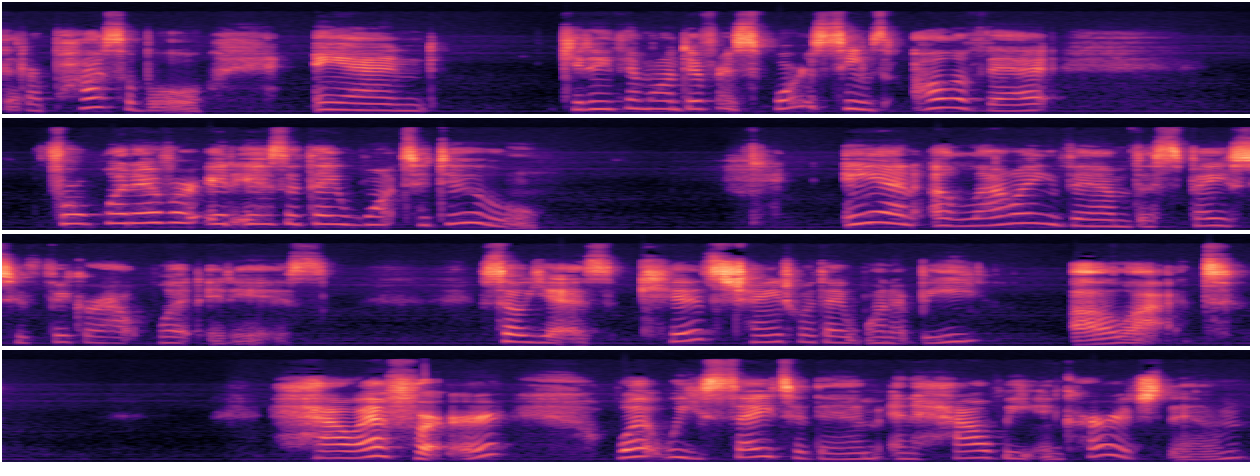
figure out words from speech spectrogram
that are possible and getting them on different sports teams, all of that for whatever it is that they want to do. And allowing them the space to figure out what it is. So, yes, kids change what they want to be a lot. However, what we say to them and how we encourage them,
